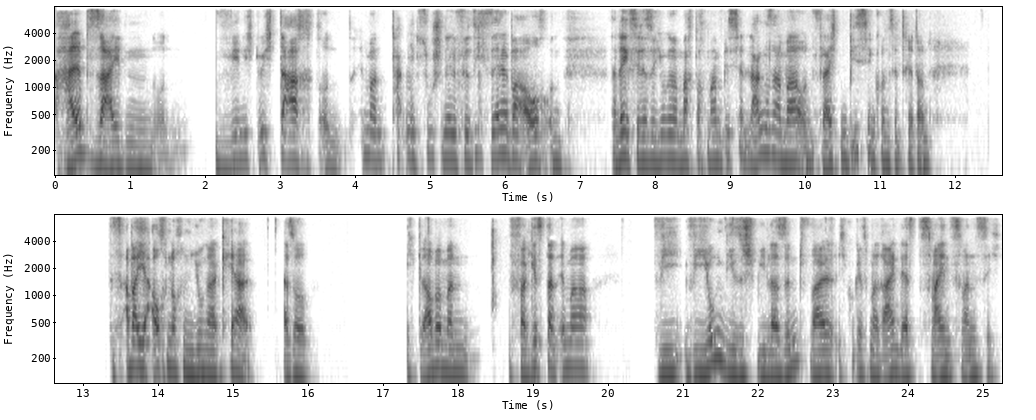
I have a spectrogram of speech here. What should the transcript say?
halbseiden und wenig durchdacht und immer einen Tacken zu schnell für sich selber auch. Und dann denkst du dir so, Junge, mach doch mal ein bisschen langsamer und vielleicht ein bisschen konzentrierter. Und das ist aber ja auch noch ein junger Kerl. Also ich glaube, man vergisst dann immer, wie, wie jung diese Spieler sind, weil ich gucke jetzt mal rein, der ist 22.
